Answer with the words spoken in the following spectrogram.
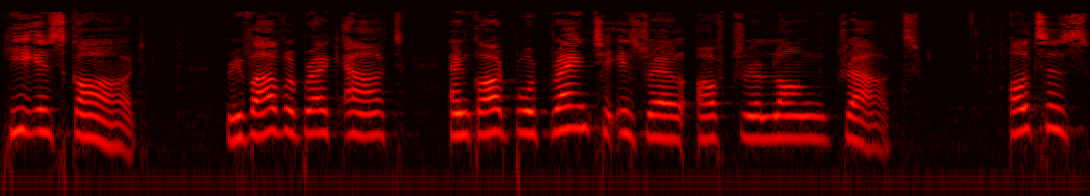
He is God. Revival broke out, and God brought rain to Israel after a long drought. Altars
